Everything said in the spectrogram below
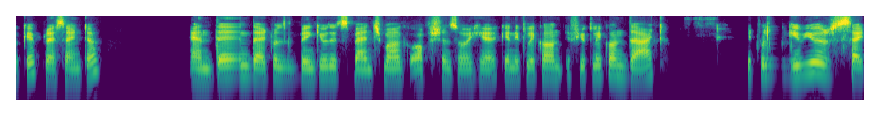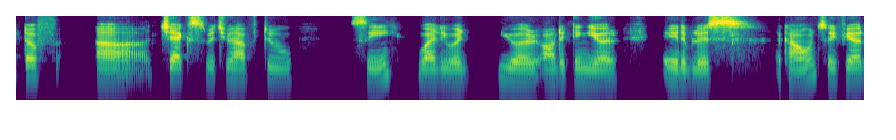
okay, press enter and then that will bring you this benchmark options over here can you click on if you click on that it will give you a set of uh, checks which you have to see while you are you are auditing your AWS account. So if you are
